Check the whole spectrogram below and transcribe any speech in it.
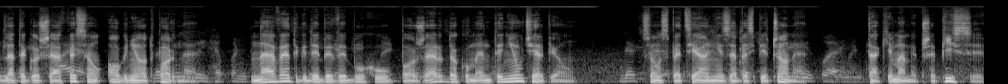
Dlatego szafy są ognioodporne. Nawet gdyby wybuchł pożar, dokumenty nie ucierpią. Są specjalnie zabezpieczone. Takie mamy przepisy.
